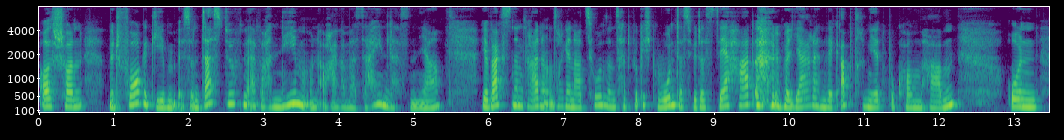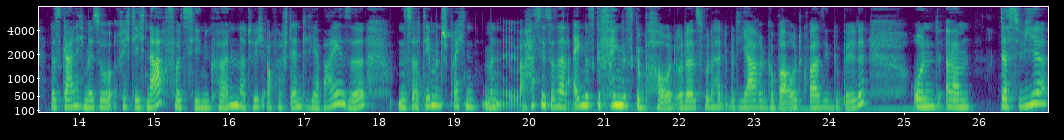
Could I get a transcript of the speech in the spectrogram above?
aus schon mit vorgegeben ist. Und das dürfen wir einfach nehmen und auch einfach mal sein lassen, ja. Wir wachsen dann gerade in unserer Generation sind es halt wirklich gewohnt, dass wir das sehr hart über Jahre hinweg abtrainiert bekommen haben und das gar nicht mehr so richtig nachvollziehen können, natürlich auch verständlicherweise. Und es ist auch dementsprechend, man hat sich so sein eigenes Gefängnis gebaut oder es wurde halt über die Jahre gebaut, quasi gebildet. Und ähm, dass wir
